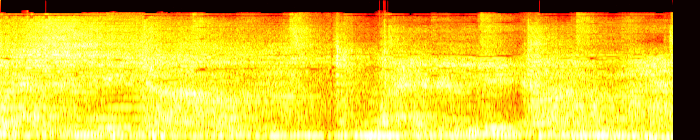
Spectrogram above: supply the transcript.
Where do we go? Where wearing we go?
